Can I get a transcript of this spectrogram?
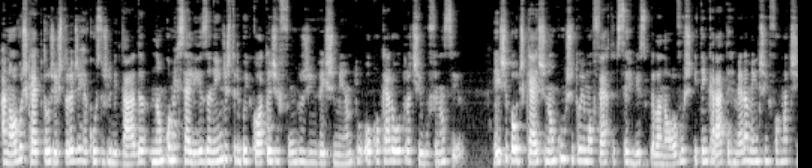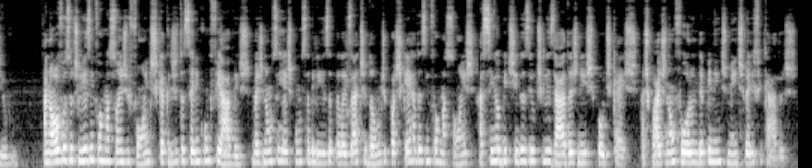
A Novos Capital, gestora de recursos limitada, não comercializa nem distribui cotas de fundos de investimento ou qualquer outro ativo financeiro. Este podcast não constitui uma oferta de serviço pela Novos e tem caráter meramente informativo. A Novos utiliza informações de fontes que acredita serem confiáveis, mas não se responsabiliza pela exatidão de quaisquer das informações assim obtidas e utilizadas neste podcast, as quais não foram independentemente verificadas.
